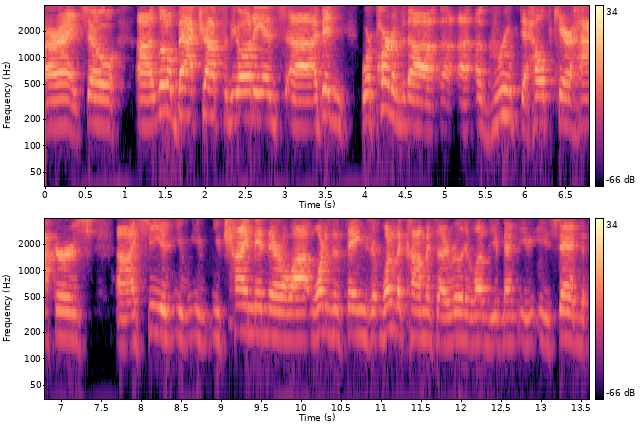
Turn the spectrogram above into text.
All right. So a uh, little backdrop for the audience. Uh, I've been, we're part of the, uh, a group, the healthcare hackers. Uh, I see you, you, you, you, chime in there a lot. One of the things, that, one of the comments that I really loved, you meant, you, you said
